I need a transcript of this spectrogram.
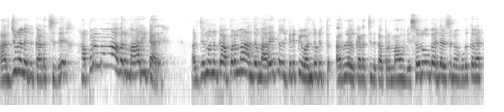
அர்ஜுனனுக்கு கிடைச்சது. அப்புறமா அவர் மாறிட்டாரு. அர்ஜுனனுக்கு அப்புறமா அந்த மறைத்தல் திருப்பி வந்துடுத்து. அருளல் கிடைச்சதுக்கு அப்புறமாவும் விஸ்வரூப தரிசனம் கொடுக்குறார்.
